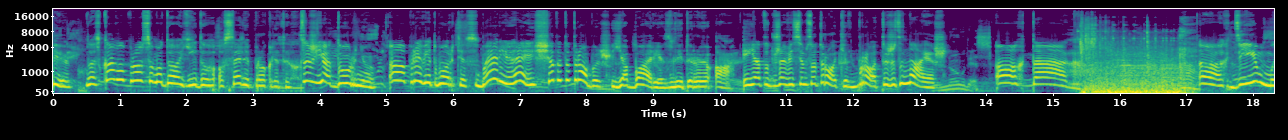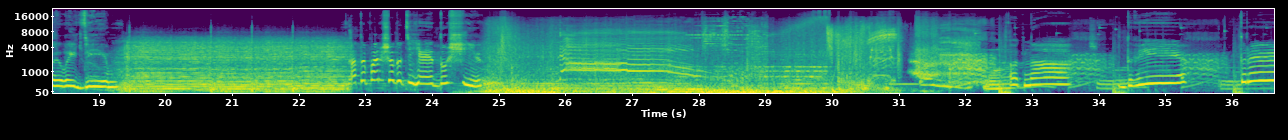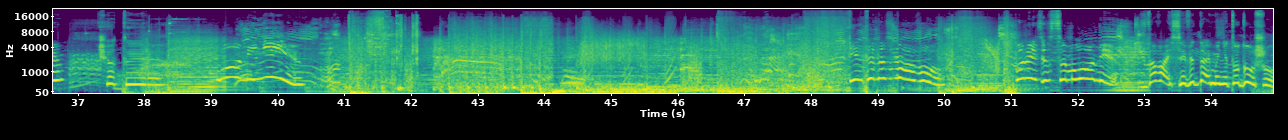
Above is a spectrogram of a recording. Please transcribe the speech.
Сенді! Ласкаво просимо до Аїду, оселі проклятих. Це ж я дурню. О, привіт, Мортіс. Беррі, гей, що ти тут робиш? Я Баррі з літерою А. І я тут вже 800 років, бро, ти ж знаєш. Ох, так. Ах, дім, милий дім. А тепер щодо тієї душі. Одна, дві, три, чотири. Мамі, ні! Тільки не знову! Борися з цим ломі! Здавайся, віддай мені ту душу!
